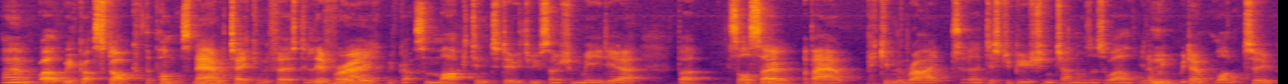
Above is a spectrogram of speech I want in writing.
Um, well, we've got stock of the pumps now. We've taken the first delivery. We've got some marketing to do through social media, but it's also about picking the right uh, distribution channels as well. You know, we, we don't want to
